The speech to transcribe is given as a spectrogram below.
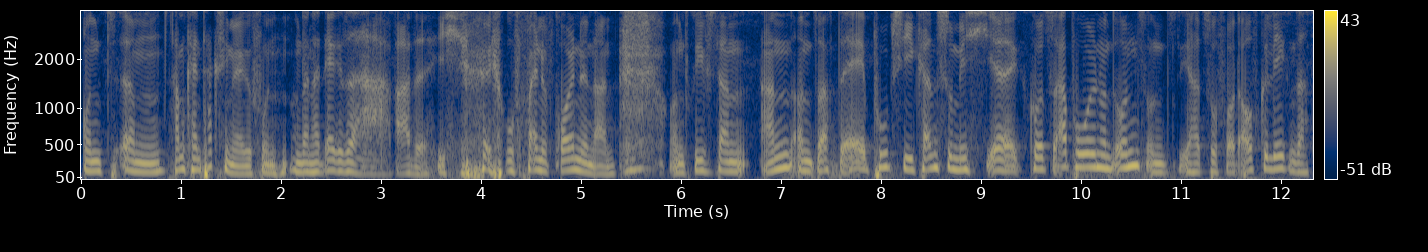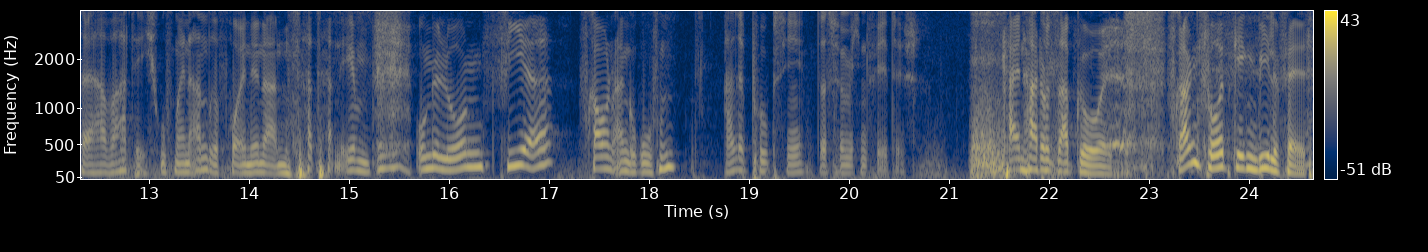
und ähm, haben kein Taxi mehr gefunden. Und dann hat er gesagt, ah, warte, ich, ich rufe meine Freundin an. Und rief dann an und sagte, ey, Pupsi, kannst du mich äh, kurz abholen und uns? Und die hat sofort aufgelegt und sagte, ja, warte, ich rufe meine andere Freundin an. Hat dann eben ungelogen vier Frauen angerufen. Alle Pupsi, das ist für mich ein Fetisch. Keiner hat uns abgeholt. Frankfurt gegen Bielefeld.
